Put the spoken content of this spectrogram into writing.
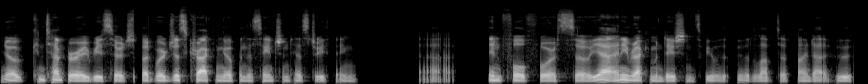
you know, contemporary research. But we're just cracking open this ancient history thing uh, in full force. So yeah, any recommendations? We would we would love to find out who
